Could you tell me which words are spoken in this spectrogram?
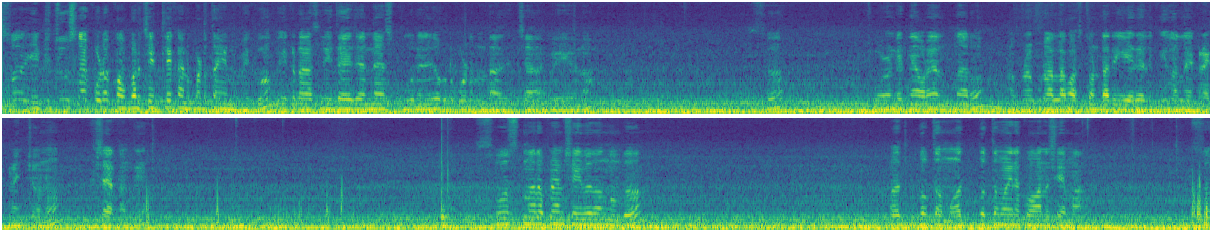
సో ఎటు చూసినా కూడా కొబ్బరి చెట్లే కనపడతాయండి మీకు. ఇక్కడ శ్రీ తైజన్య స్కూల్ అనేది ఒకటి కూడా ఉంది. అది వేయను సో చూడండి ఇతను ఎవరో వెళ్తున్నారు. అప్పుడప్పుడు అలా వస్తుంటారు ఈ ఏరియాలకి వాళ్ళు ఎక్కడెక్కడి నుంచోను విశాఖకి. చూస్తున్నారా ఫ్రెండ్స్ ఏ విధంగా ఉందో? అద్భుతం అద్భుతమైన కోనసీమ. సో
